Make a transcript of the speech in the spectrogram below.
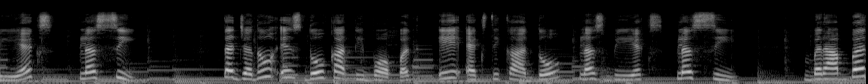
bx c ਤਾਂ ਜਦੋਂ ਇਸ ਦੋ ਘਾਤੀ ਬਹੁਪਦ ax ਦੀ ਘਾਤ 2 bx c ਬਰਾਬਰ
